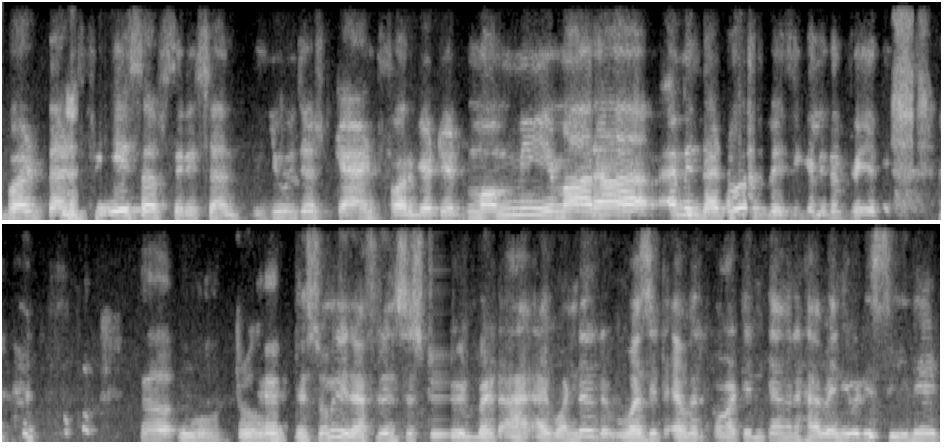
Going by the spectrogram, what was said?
But that face of Sreesanth, you just can't forget it. Mommy, Mara. I mean, that was basically the face. so, true, true. Uh, There's so many references to it, but I, I wonder, was it ever caught in camera? Have anybody seen it?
